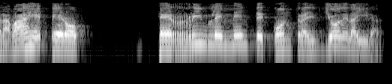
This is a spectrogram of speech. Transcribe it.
Trabaje pero terriblemente contra el yo de la ira.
